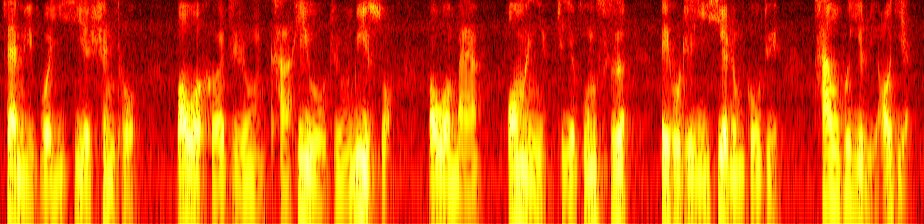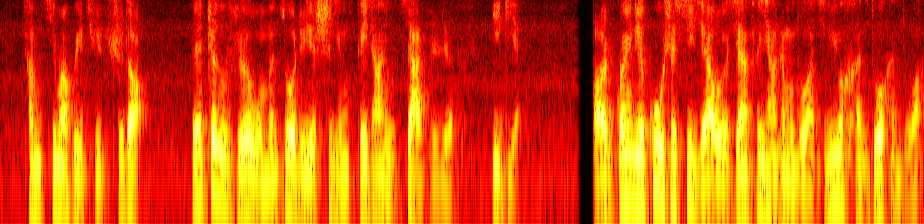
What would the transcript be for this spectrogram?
在美国一系列渗透，包括和这种卡黑欧这种律所，包括买。欧美这些公司背后这一系列这种勾兑，他们会去了解，他们起码会去知道，哎，这就是觉得我们做这些事情非常有价值的一点。而关于这个故事细节，我就先分享这么多，其实有很多很多。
